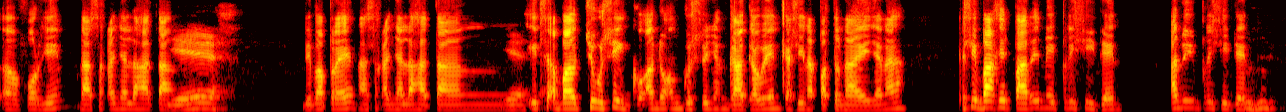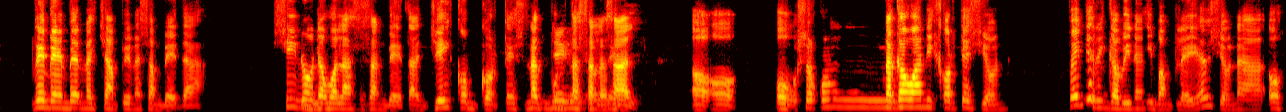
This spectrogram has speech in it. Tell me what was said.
uh, for him. Nasa kanya lahat ang Yes. Di ba pre? Nasa kanya lahat ang Yes. it's about choosing kung ano ang gusto niyang gagawin kasi napatunayan niya na. Kasi bakit pare may president? Ano yung president? Mhm. Remember nag-champion na Sambeda. Sino Mhm. na wala sa Sambeta? Jacob Cortez nagpunta Jacob sa Cortez. Lasal. Oo. Oh, so kung nagawa ni Cortez 'yon, pwede rin gawin ng ibang players 'yon na oh,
